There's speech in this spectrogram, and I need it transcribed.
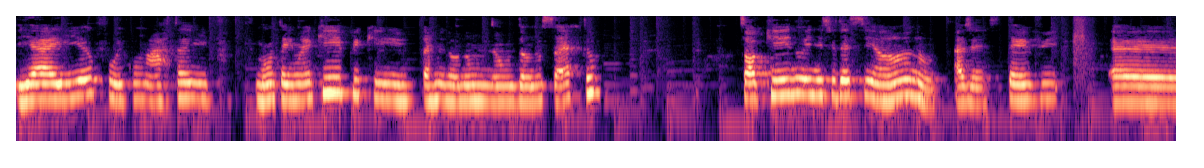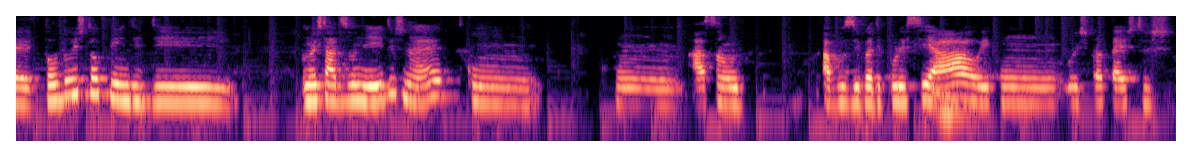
E aí eu fui com Marta e montei uma equipe que terminou não, não dando certo. Só que no início desse ano a gente teve é, todo o estopim de, de nos Estados Unidos, né, com, com ação abusiva de policial e com os protestos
